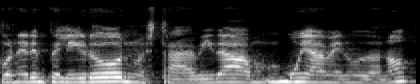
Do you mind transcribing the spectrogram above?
poner en peligro nuestra vida muy a menudo, ¿no?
